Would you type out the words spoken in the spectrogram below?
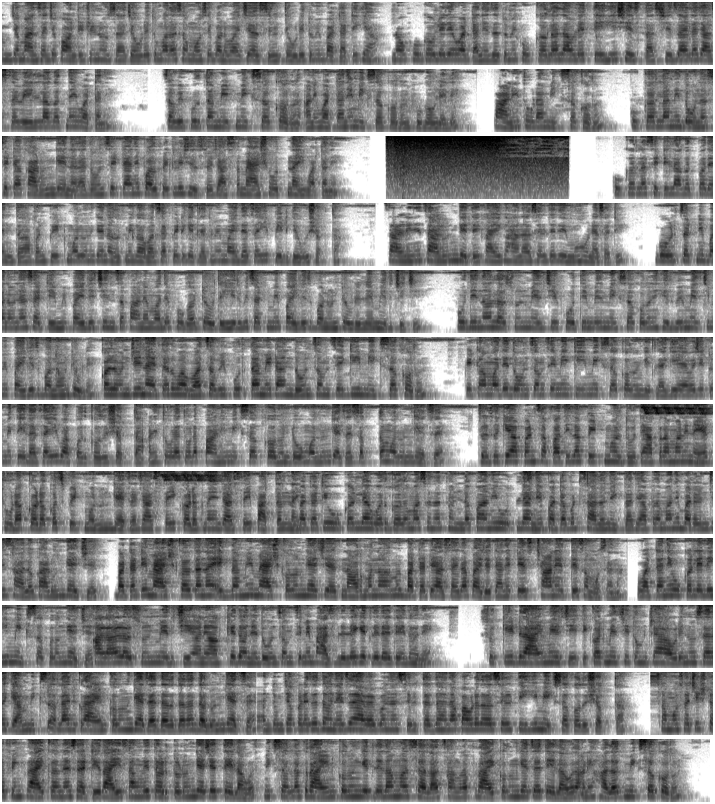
तुमच्या माणसांच्या क्वांटिटीनुसार जेवढे तुम्हाला समोसे बनवायचे असेल तेवढे तुम्ही बटाटे घ्या. न फुगवलेले वाटाणे जर तुम्ही कुकरला लावले तेही शिजतात. शिजायला जास्त वेळ लागत नाही वाटाणे. चवीपुरता मीठ मिक्स करून आणि वाटाणे मिक्स करून फुगवलेले. पाणी थोडा मिक्स करून. कुकरला मी दोनच सिट्या काढून घेणार आहे. दोन सिट्याने परफेक्टली शिजतो जास्त मॅश होत नाही वाटाणे. कुकरला सिटी लागतपर्यंत आपण पीठ मळून घेणार आहोत. मी गव्हाचा पीठ घेतला तुम्ही मैद्याचंही पीठ घेऊ शकता. चाळणीने चाळून घेते. काही घाण असेल ते रिमूव्ह होण्यासाठी. गोड चटणी बनवण्यासाठी मी पहिली चिंच पाण्यामध्ये फुगत ठेवते. हिरवी चटणी मी पहिलीच बनवून ठेवलेली आहे मिरचीची. पुदिना लसूण मिरची कोथिंबीर मिक्स करून हिरवी मिरची मी पहिलीच बनवून ठेवले कलोंजी नाहीतर ववा चवीपुरता मीठ आणि दोन चमचे घी मिक्स करून पिठामध्ये दोन चमचे मी घी मिक्स करून घेतला. घीऐवजी तुम्ही तेलाचाही वापर करू शकता आणि थोडा थोडा पाणी मिक्स करून डो मलून घ्यायचा आहे सक्त मलून घ्यायचं आहे जसं की आपण चपातीला पीठ मळतो त्याप्रमाणे नाही थोडा कडकच पीठ मळून घ्यायचा. जास्तही कडक नाही जास्तही पातळ नाही. बटाटे उकडल्यावर गरम असताना थंड पाणी ओतल्याने पटापट सालं निघतात. याप्रमाणे बटाट्यांची सालं काढून घ्यायची आहेत. बटाटे मॅश करताना एकदमही मॅश करून घ्यायचे आहेत. नॉर्मल नॉर्मल बटाटे असायला पाहिजे. त्याने टेस्ट छान येते समोस्यांना वाटाणे उकडलेलेही मिक्स करून घ्यायचे आला लसूण मिरची आणि अख्खे धने दोन चमचे मी भाजलेले घेतलेले आहेत ते धने. सुकी ड्राय मिरची तिखट मिरची तुमच्या आवडीनुसार घ्या. मिक्सरला ग्राइंड करून घ्यायचा आहे दरदरा दलून घ्यायचा आहे आणि तुमच्याकडे जर धने जर अवेलेबल नसेल तर धना पावडर असेल तीही मिक्स करू शकता. समोसाची स्टफिंग फ्राय करण्यासाठी राई चांगली तडतडून घ्यायचे तेलावर. मिक्सरला ग्राइंड करून घेतलेला मसाला चांगला फ्राय करून घ्यायचा आहे तेलावर आणि हळद मिक्स करून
